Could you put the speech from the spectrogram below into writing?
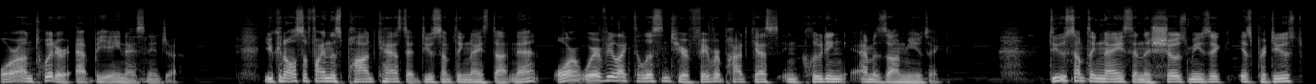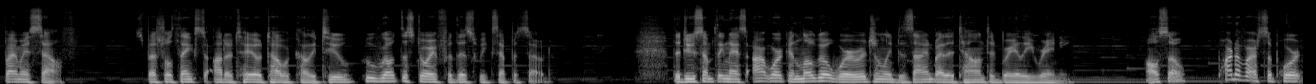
or on Twitter at Be a Nice Ninja. You can also find this podcast at dosomethingnice.net or wherever you like to listen to your favorite podcasts, including Amazon Music. Do Something Nice and the show's music is produced by myself. Special thanks to Adoteo Tawakali too, who wrote the story for this week's episode. The Do Something Nice artwork and logo were originally designed by the talented Braylee Rainey. Also, part of our support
